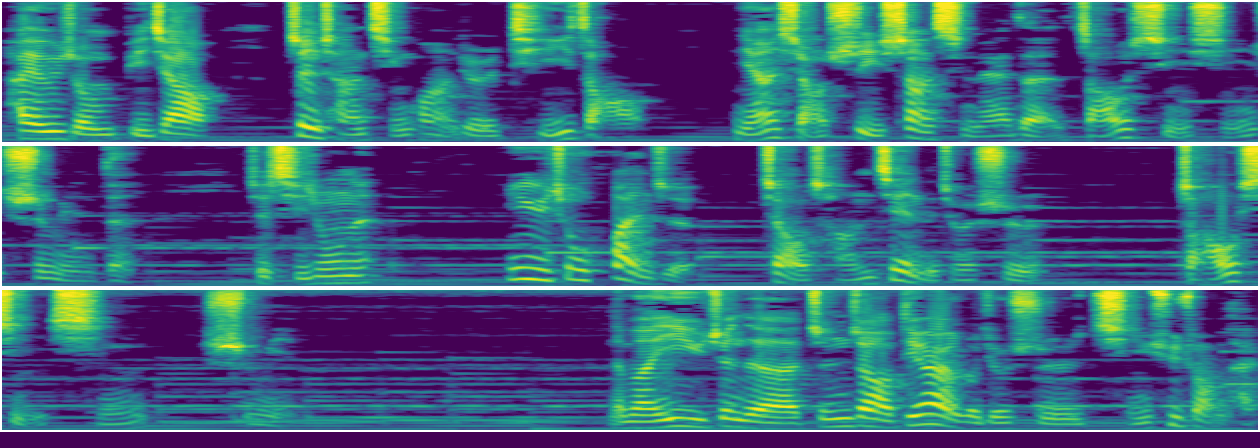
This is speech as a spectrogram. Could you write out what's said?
还有一种比较正常情况就是提早两小时以上醒来的早醒型失眠等。这其中呢，抑郁症患者较常见的就是早醒型失眠。那么，抑郁症的征兆第二个就是情绪状态。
